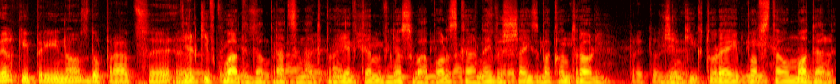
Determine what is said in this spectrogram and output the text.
Wielki przynos do pracy. Wielki wkład do pracy nad projektem wniosła Polska Najwyższa Izba Kontroli, dzięki której powstał model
